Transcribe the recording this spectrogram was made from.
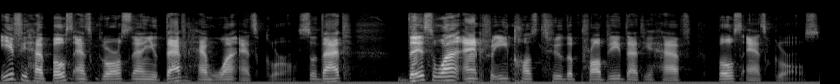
if you have both as girls then you definitely have one as girl. So that this one actually equals to the probability that you have both as girls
